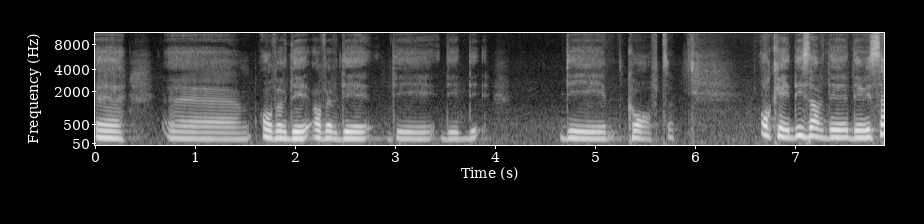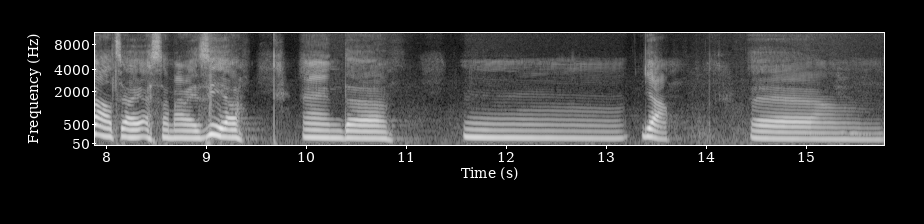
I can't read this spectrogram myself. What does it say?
uh, uh, over the over the the the, the, the cohort. Okay, these are the the results. I, I summarize here, and uh, mm, yeah. Um,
